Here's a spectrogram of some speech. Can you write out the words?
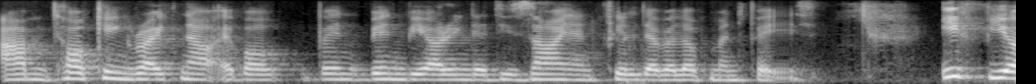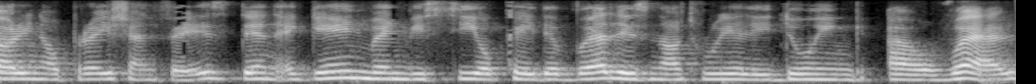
I'm talking right now about when, when we are in the design and field development phase. If we are in operation phase, then again, when we see, okay, the well is not really doing uh, well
